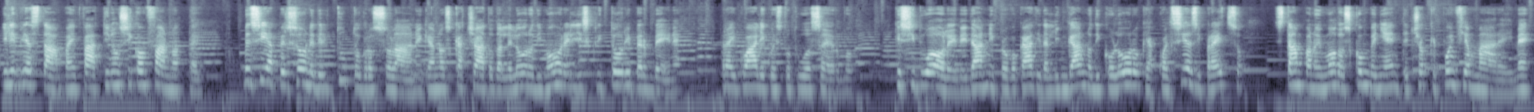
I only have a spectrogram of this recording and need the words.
I libri a stampa, infatti, non si confanno a te, bensì a persone del tutto grossolane che hanno scacciato dalle loro dimore gli scrittori per bene, tra i quali questo tuo servo, che si duole dei danni provocati dall'inganno di coloro che a qualsiasi prezzo stampano in modo sconveniente ciò che può infiammare, ahimè,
